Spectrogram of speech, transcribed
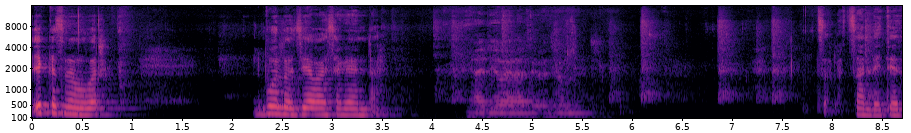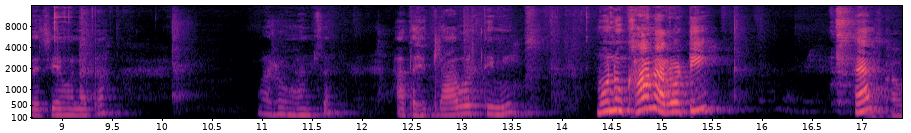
एकच नंबर. बोलव जेवाय सगळ्यांना. चला चाललंय त्याचं जेवण आता. रोहनचं. आता इथलं आवडते मी. म्हणू खा ना रोटी. हा? खाओ खाओ।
